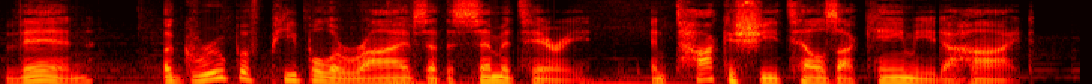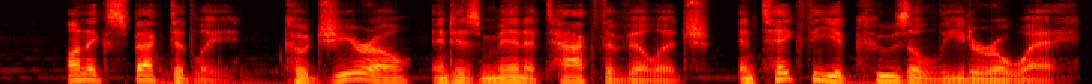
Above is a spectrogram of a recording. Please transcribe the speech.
Then, a group of people arrives at the cemetery, and Takashi tells Akemi to hide. Unexpectedly, Kojiro and his men attack the village and take the Yakuza leader away.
